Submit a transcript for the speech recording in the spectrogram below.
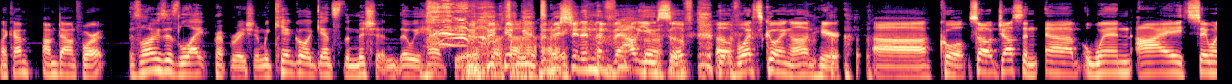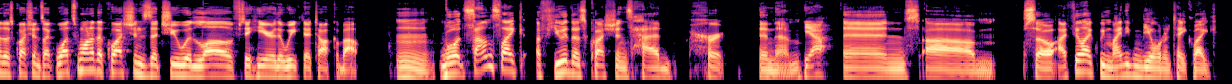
Like I'm I'm down for it. As long as it's light preparation we can't go against the mission that we have here the mission and the values of, of what's going on here. Uh, cool. So, Justin, um, when I say one of those questions, like what's one of the questions that you would love to hear the weekday talk about? Mm. Well, it sounds like a few of those questions had hurt in them. Yeah. And um, so I feel like we might even be able to take like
